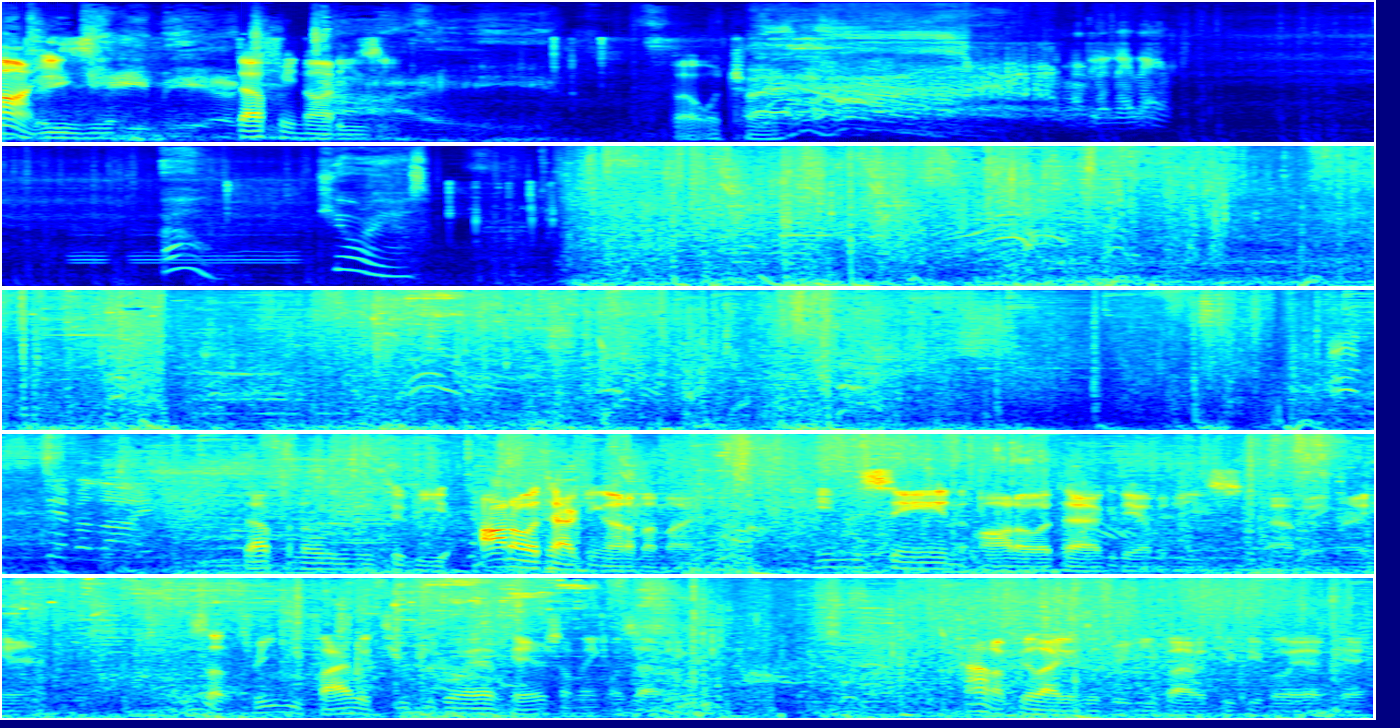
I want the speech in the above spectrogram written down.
Not easy. Definitely not easy. But we'll try. Oh, curious. Definitely need to be auto attacking out of my mind. Insane auto attack damages happening right here. This is a 3v5 with two people AFK or something? What's happening? I don't feel like it's a 3v5 with two people AFK.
